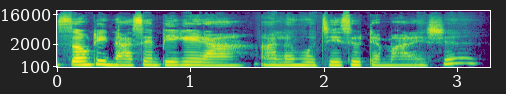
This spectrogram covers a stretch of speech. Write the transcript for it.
အဆုံးထိနားဆင်ပေးခဲ့တာအားလုံးကိုကျေးဇူးတင်ပါတယ်ရှင်။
